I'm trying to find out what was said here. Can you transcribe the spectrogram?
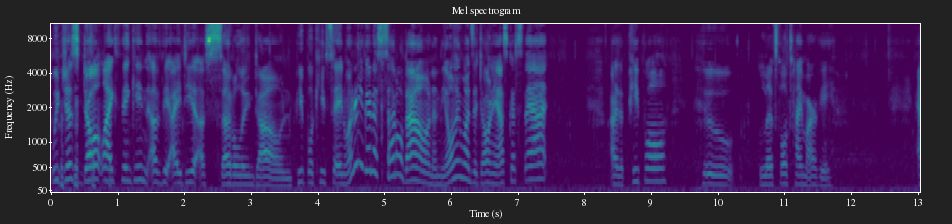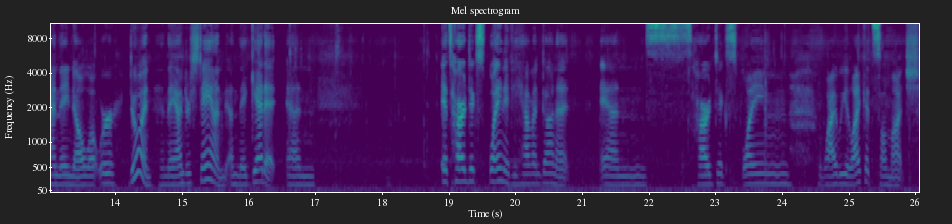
We just don't like thinking of the idea of settling down. People keep saying, when are you going to settle down? And the only ones that don't ask us that are the people who live full-time RV. And they know what we're doing and they understand and they get it. And it's hard to explain if you haven't done it. And it's hard to explain why we like it so much.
